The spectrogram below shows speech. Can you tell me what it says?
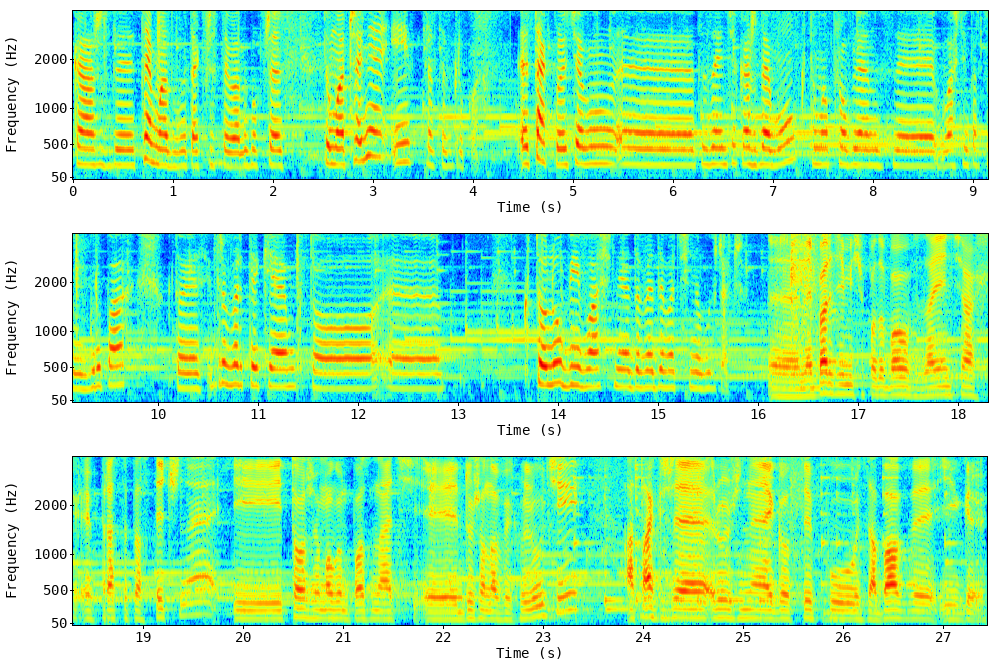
Każdy temat był tak przedstawiony poprzez tłumaczenie i pracę w grupach. E, Tak, poleciłabym e, te zajęcia każdemu, kto ma problem z e, właśnie pracą w grupach, kto jest introwertykiem, kto, kto lubi właśnie dowiadywać się nowych rzeczy. Najbardziej mi się podobało w zajęciach prace plastyczne i to, że mogłem poznać dużo nowych ludzi, a także różnego typu zabawy i gry.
